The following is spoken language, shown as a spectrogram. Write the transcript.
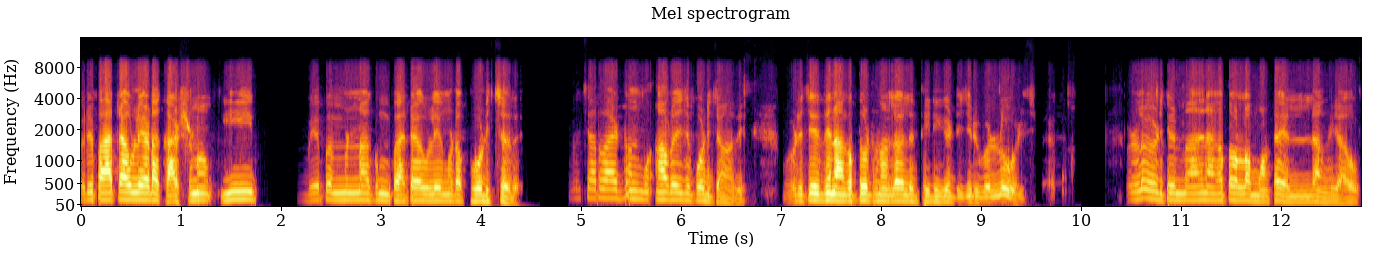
ഒരു പാറ്റാഗുളിയുടെ കഷ്ണം ഈ വേപ്പും പിണ്ണാക്കും പാറ്റാഗുളിയും കൂടെ പൊടിച്ചത്. ചെറുതായിട്ടൊന്ന് ആവറേജ് പൊടിച്ചാൽ മതി. പൊടിച്ച് ഇതിനകത്തോട്ട് നല്ലപോലെ തിരികെട്ടിച്ചിട്ട് വെള്ളം ഒഴിച്ച് വെള്ളം ഒഴിച്ചിട്ട് അതിനകത്തുള്ള മുട്ടയെല്ലാം ചാവും.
